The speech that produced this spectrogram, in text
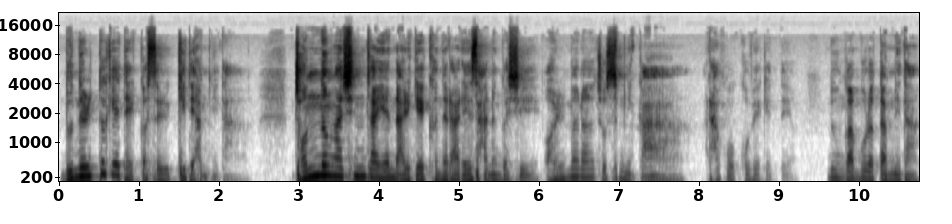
눈을 뜨게 될 것을 기대합니다. 전능하신 자의 날개 그늘 아래 사는 것이 얼마나 좋습니까? 라고 고백했대요. 누군가 물었답니다.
